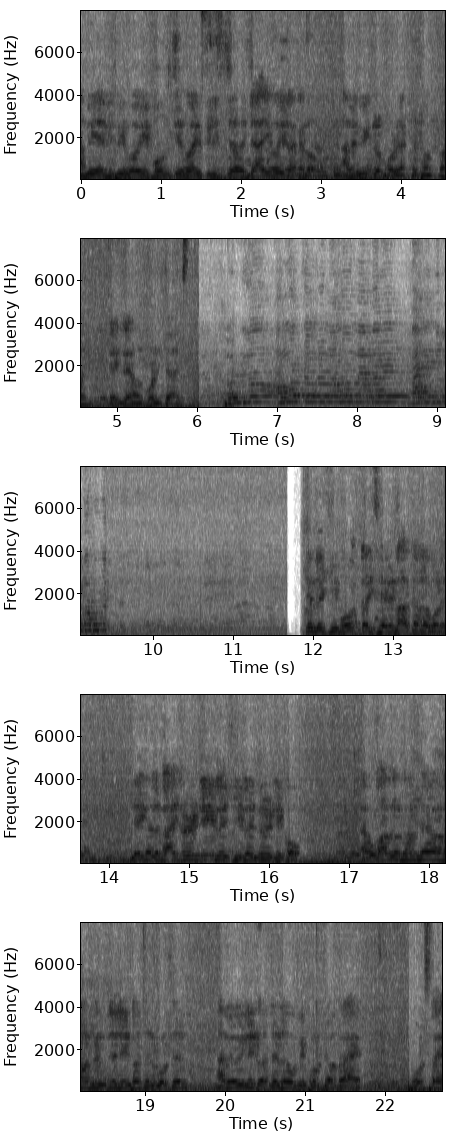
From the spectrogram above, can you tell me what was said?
আমি এমপি হই মন্ত্রী হই মিনিস্টার হই যাই হই না কেন আমি বিক্রমপুরের একটা সন্তান এইটাই আমার পরিচয়। বেশি ভোট তাই ছেড়ে লাল কালো করে। যেখানে মাইনরিটি বেশি মেজরিটি কম। এবং মাদল খান সাহেব আমার বিরুদ্ধে নির্বাচন করছেন। আমি ওই নির্বাচনে বিপুল সংখ্যায় ভোট পাই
